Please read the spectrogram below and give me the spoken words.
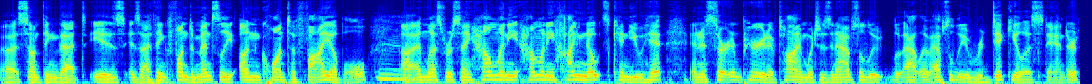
uh, something that is is I think fundamentally unquantifiable, Mm. uh, unless we're saying how many how many high notes can you hit in a certain period of time, which is an absolute absolutely ridiculous standard.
